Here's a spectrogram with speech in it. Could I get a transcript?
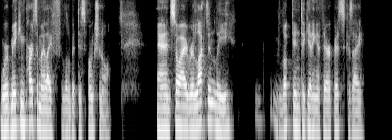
were making parts of my life a little bit dysfunctional. And so I reluctantly looked into getting a therapist because I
